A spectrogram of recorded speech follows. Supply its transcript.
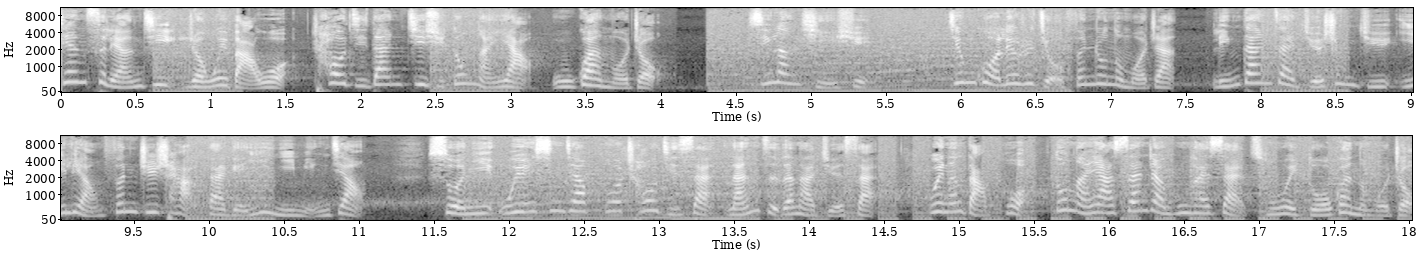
千次良机仍未把握，超级丹继续东南亚无冠魔咒。新浪体育讯，经过六十九分钟的魔战，林丹在决胜局以两分之差败给印尼名将索尼，无缘新加坡超级赛男子单打决赛，未能打破东南亚三站公开赛从未夺冠的魔咒。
